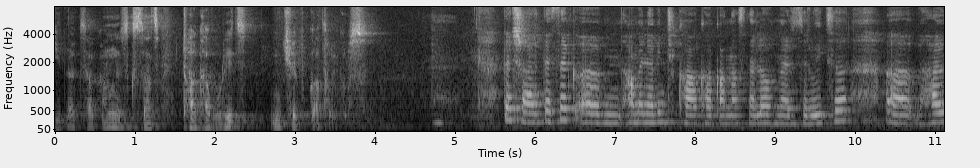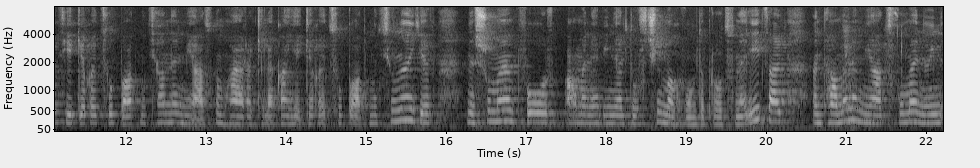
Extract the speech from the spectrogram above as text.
գիտակցականն է սկսած թակավորից ինչև կաթողիկոս։ շայ, տեսեք, ամենևին չքաղաքականացնելով մեր զրույցը, հայոց եկեղեցու պատմությանն են միացնում հայ առաքելական եկեղեցու պատմությունը եւ նշում են, որ ամենևին էլ դուրս չի մղվում դպրոցներից, այլ ընդհանրապես միացվում է նույն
